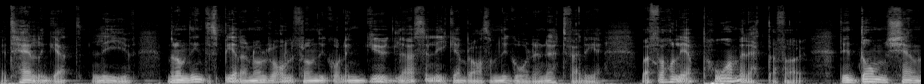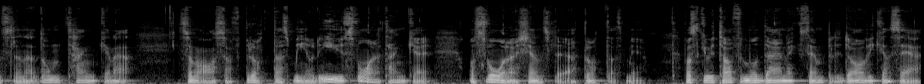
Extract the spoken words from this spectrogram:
ett helgat liv. Men om det inte spelar någon roll för om det går den gudlöse lika bra som det går den rättfärdige. Varför håller jag på med detta för? Det är de känslorna, de tankarna som Asaf brottas med. Och det är ju svåra tankar och svåra känslor att brottas med. Vad ska vi ta för moderna exempel idag? Vi kan säga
